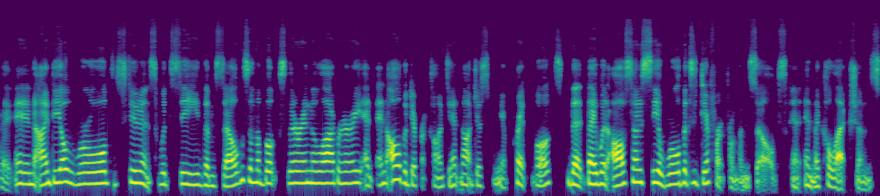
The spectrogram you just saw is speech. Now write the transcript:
in an ideal world, students would see themselves in the books that are in the library and, and all the different content, not just you know, print books, that they would also see a world that's different from themselves in, in the collections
